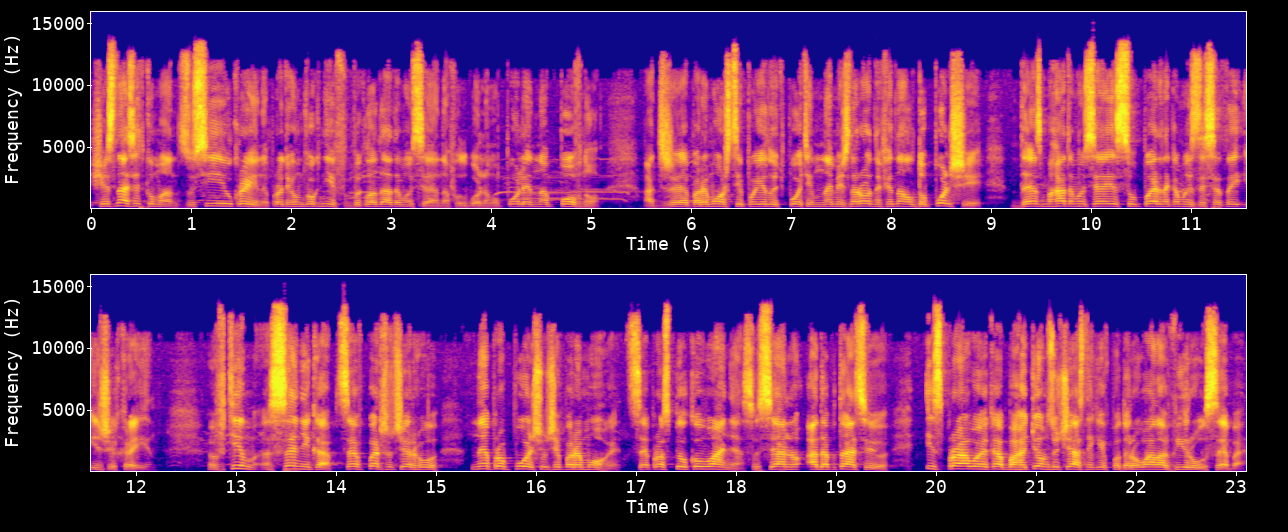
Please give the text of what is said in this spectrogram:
16 команд з усієї України протягом двох днів викладатимуться на футбольному полі на повну. Адже переможці поїдуть потім на міжнародний фінал до Польщі, де змагатимуться із суперниками з 10 інших країн. Втім, Сеніка це в першу чергу не про Польщу чи перемоги, це про спілкування, соціальну адаптацію і справу, яка багатьом з учасників подарувала віру у себе.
